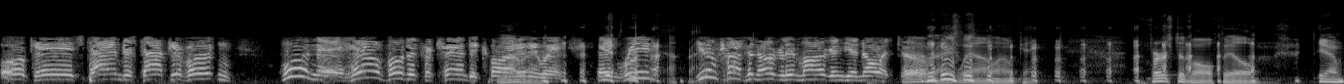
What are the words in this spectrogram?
Okay, it's time to stop your voting. Who in the hell voted for candy corn right. anyway? And Weed, you've got an ugly mug and you know it too. Right, well, okay. First of all, Phil, Yeah.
